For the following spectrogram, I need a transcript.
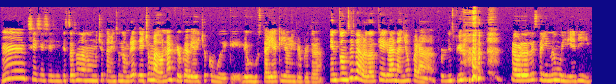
Mm, sí, sí, sí, sí. Está sonando mucho también su nombre. De hecho, Madonna creo que había dicho como de que le gustaría que ella lo interpretara. Entonces, la verdad que gran año para Florence Pugh. la verdad le está yendo muy bien y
